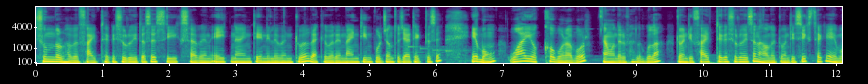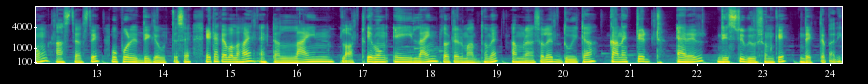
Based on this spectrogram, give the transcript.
সুন্দরভাবে ফাইভ থেকে শুরু হইতেছে six seven eight nine ten eleven twelve একেবারে নাইনটিন পর্যন্ত যা ঠেকতেছে এবং ওয়াই অক্ষ বরাবর আমাদের ভ্যালুগুলা টোয়েন্টি ফাইভ থেকে শুরু হয়েছে না হলে টোয়েন্টি সিক্স থেকে এবং আস্তে আস্তে উপরের দিকে উঠতেছে। এটাকে বলা হয় একটা লাইন প্লট এবং এই লাইন প্লটের মাধ্যমে আমরা আসলে দুইটা কানেক্টেড অ্যারের ডিস্ট্রিবিউশনকে দেখতে পারি।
